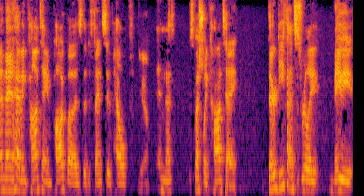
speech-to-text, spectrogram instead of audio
And then having Kante and Pogba as the defensive help. Yeah. And especially Kante. Their defense is really maybe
